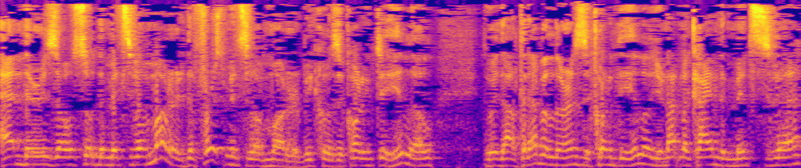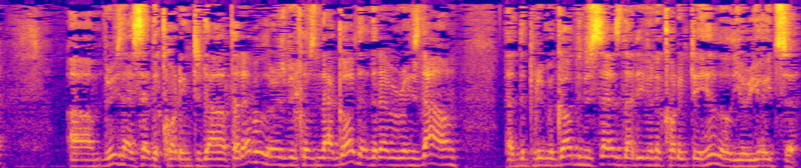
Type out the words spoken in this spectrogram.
and there is also the mitzvah of morer, the first mitzvah of morer, because according to Hillel, the way the Alter Rebbe learns, according to Hillel, you're not makayim the mitzvah. Um, the reason I said according to the Alter Rebbe is because in the Agoda the Rebbe brings down that the Pri Megadim says that even according to Hillel you're Yoitze.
